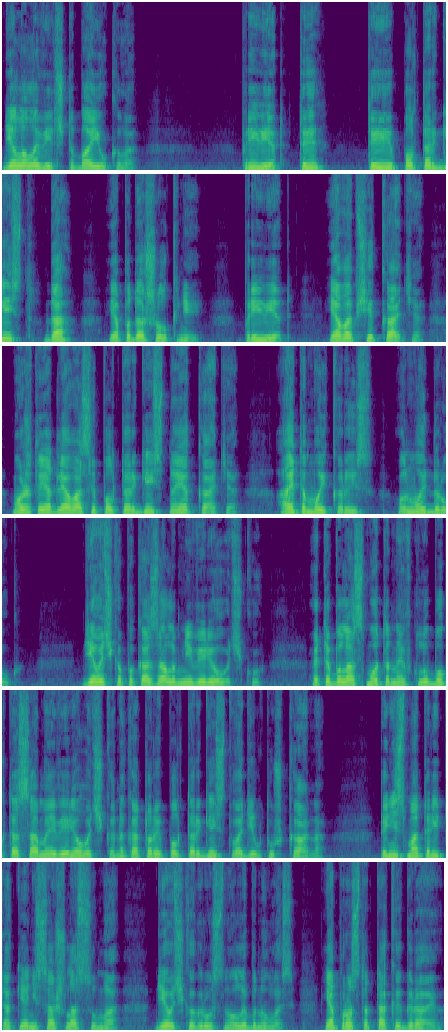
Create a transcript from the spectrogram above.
делала вид, что баюкала. «Привет, ты? Ты полтергейст, да?» Я подошел к ней. «Привет, я вообще Катя. Может, я для вас и полтергейст, но я Катя. А это мой крыс, он мой друг. Девочка показала мне веревочку. Это была смотанная в клубок та самая веревочка, на которой полтергейст водил Тушкана. «Ты не смотри так, я не сошла с ума», — девочка грустно улыбнулась. «Я просто так играю.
